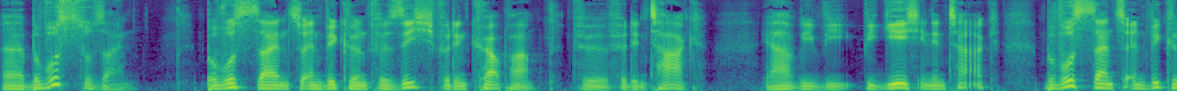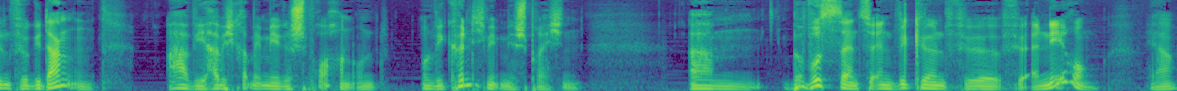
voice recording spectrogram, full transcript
äh, bewusst zu sein. Bewusstsein zu entwickeln für sich, für den Körper, für, für den Tag. Ja, wie, wie, wie gehe ich in den Tag? Bewusstsein zu entwickeln für Gedanken. Ah, wie habe ich gerade mit mir gesprochen und, und wie könnte ich mit mir sprechen? Ähm, Bewusstsein zu entwickeln für, für Ernährung. Ja,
